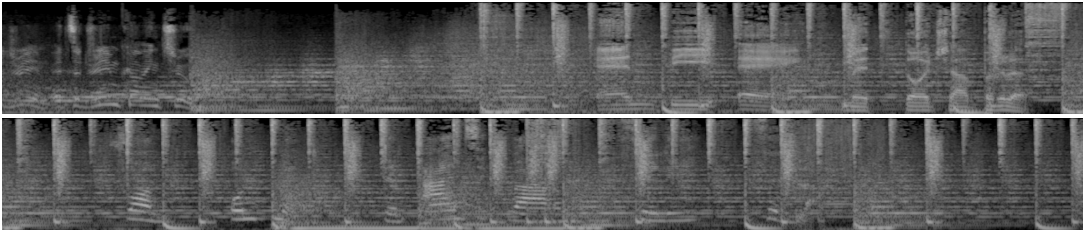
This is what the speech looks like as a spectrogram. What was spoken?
a dream. It's a dream coming true. NBA mit deutscher Brille. Von und mit dem einzig wahren Philly Fiddler.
